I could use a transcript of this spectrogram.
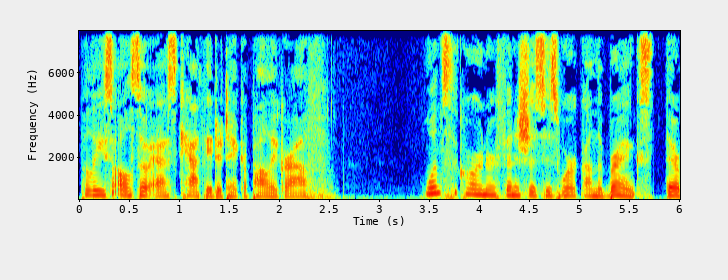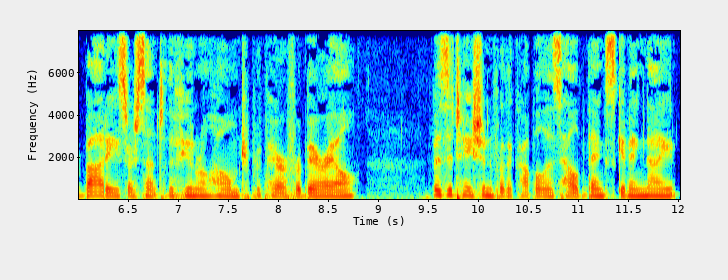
Police also asked Kathy to take a polygraph. Once the coroner finishes his work on the Brinks, their bodies are sent to the funeral home to prepare for burial. Visitation for the couple is held Thanksgiving night,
